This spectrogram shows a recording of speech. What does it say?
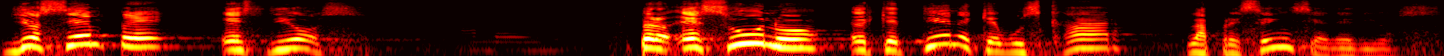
Dios siempre es Dios. Pero es uno el que tiene que buscar la presencia de Dios.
